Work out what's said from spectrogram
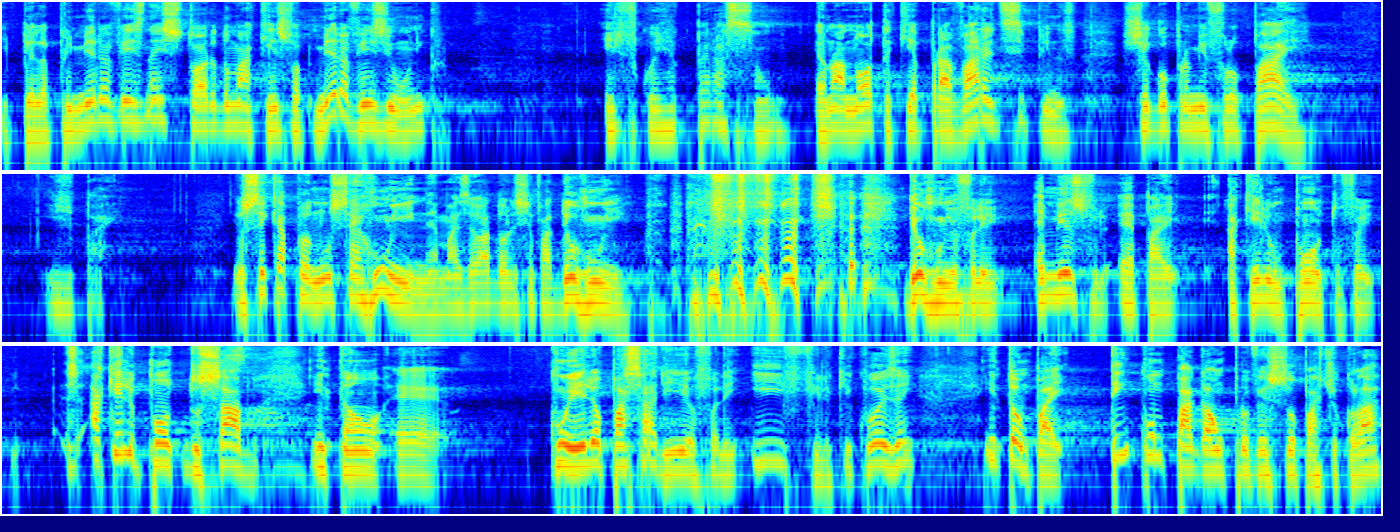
E pela primeira vez na história do Mackenzie, foi a primeira vez e única, ele ficou em recuperação. Era uma nota que ia para várias disciplinas. Chegou para mim e falou: Pai, ih, pai, eu sei que a pronúncia é ruim, né? Mas o adolescente fala: Deu ruim. deu ruim. Eu falei: É mesmo, filho? É, pai, aquele um ponto. Eu falei: Aquele ponto do sábado. Então, é, com ele eu passaria. Eu falei: Ih, filho, que coisa, hein? Então, pai, tem como pagar um professor particular?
